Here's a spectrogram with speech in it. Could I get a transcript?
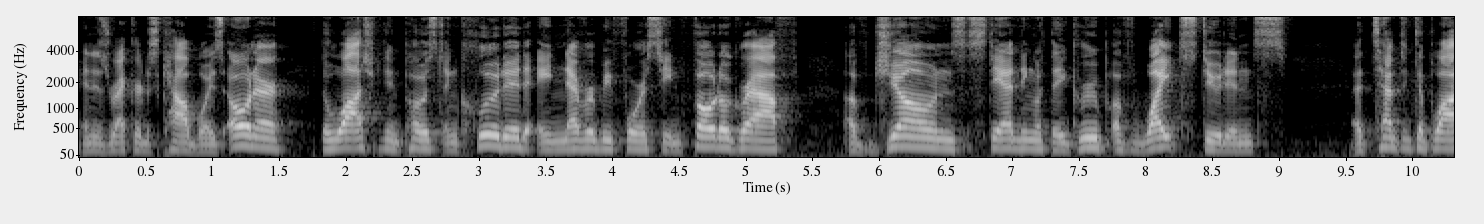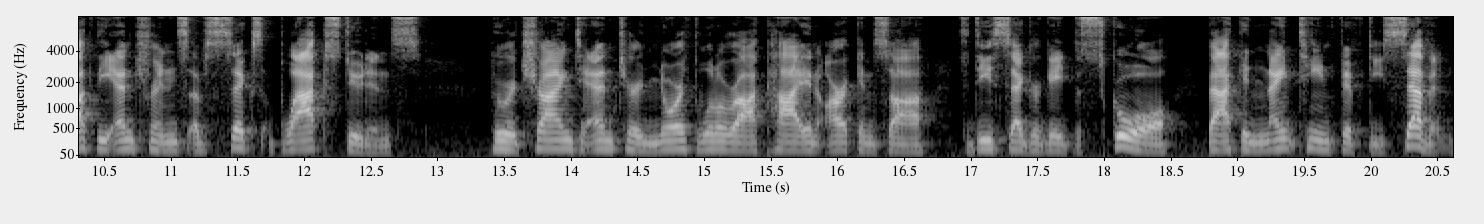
and his record as Cowboys owner, the Washington Post included a never before seen photograph of Jones standing with a group of white students attempting to block the entrance of six black students who were trying to enter North Little Rock High in Arkansas to desegregate the school back in 1957.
